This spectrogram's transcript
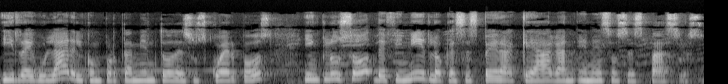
y regular el comportamiento de sus cuerpos, incluso definir lo que se espera que hagan en esos espacios.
